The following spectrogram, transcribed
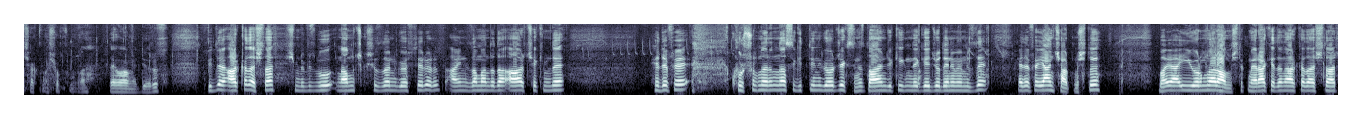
çakma şokumla devam ediyoruz. Bir de arkadaşlar şimdi biz bu namlu çıkış hızlarını gösteriyoruz. Aynı zamanda da ağır çekimde hedefe kurşunların nasıl gittiğini göreceksiniz. Daha önceki de Geco denememizde hedefe yan çarpmıştı. Bayağı iyi yorumlar almıştık. Merak eden arkadaşlar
